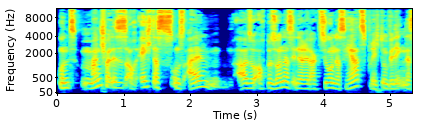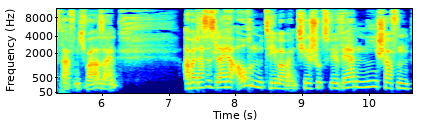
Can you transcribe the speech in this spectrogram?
und manchmal ist es auch echt, dass uns allen, also auch besonders in der Redaktion, das Herz bricht und wir denken, das darf nicht wahr sein. Aber das ist leider auch ein Thema beim Tierschutz. Wir werden nie schaffen,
